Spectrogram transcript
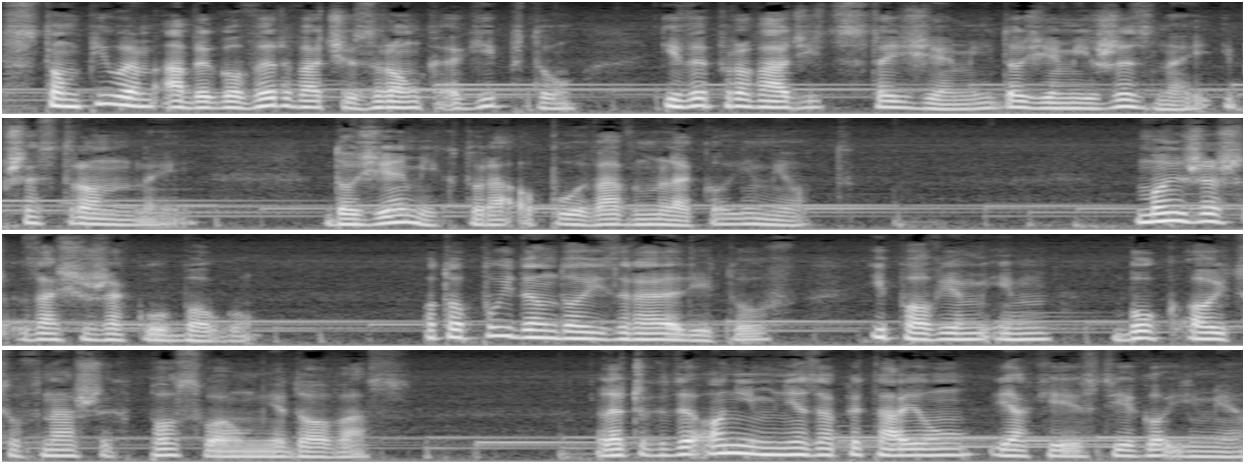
Stąpiłem, aby go wyrwać z rąk Egiptu i wyprowadzić z tej ziemi do ziemi żyznej i przestronnej, do ziemi, która opływa w mleko i miód. Mojżesz zaś rzekł Bogu: Oto pójdę do Izraelitów i powiem im: Bóg ojców naszych posłał mnie do was. Lecz gdy oni mnie zapytają, jakie jest jego imię,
